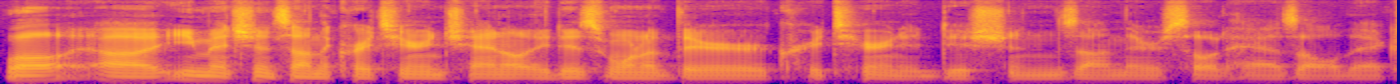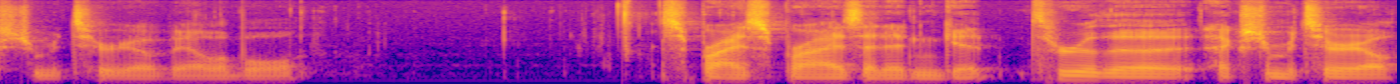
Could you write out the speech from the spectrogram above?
Well, uh, you mentioned it's on the Criterion channel. It is one of their Criterion editions on there, so it has all the extra material available. Surprise, surprise! I didn't get through the extra material,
